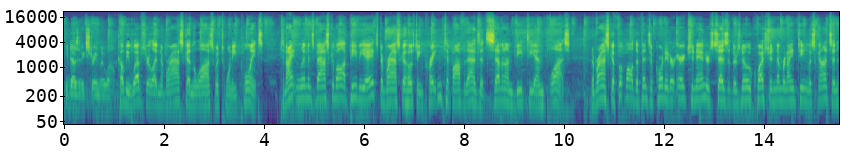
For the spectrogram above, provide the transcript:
he does it extremely well. Kobe Webster led Nebraska in the loss with 20 points. Tonight in women's basketball at PBA, it's Nebraska hosting Creighton. Tip off of that is at 7 on BTN Plus. Nebraska football defensive coordinator Erik Chinander says that there's no question number 19 Wisconsin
